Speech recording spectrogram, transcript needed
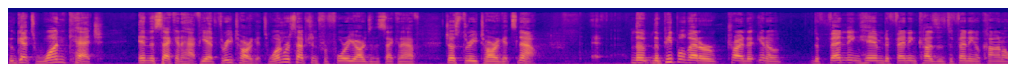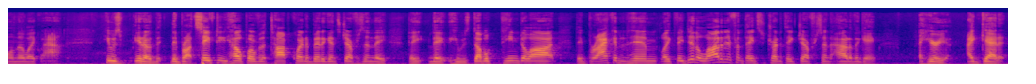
who gets one catch in the second half. He had three targets, one reception for four yards in the second half, just three targets. Now, the the people that are trying to you know defending him, defending Cousins, defending O'Connell, and they're like, wow, he was you know they, brought safety help over the top quite a bit against Jefferson. They they they he was double teamed a lot. They bracketed him like they did a lot of different things to try to take Jefferson out of the game. I hear you, I get it,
